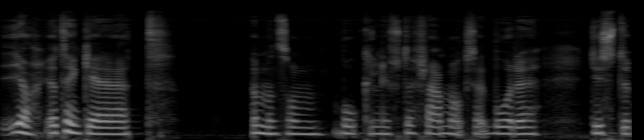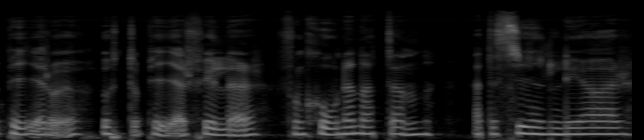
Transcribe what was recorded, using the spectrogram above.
Ja, jag tänker att som boken lyfter fram också, att både dystopier och utopier fyller funktionen att, den, att det synliggör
